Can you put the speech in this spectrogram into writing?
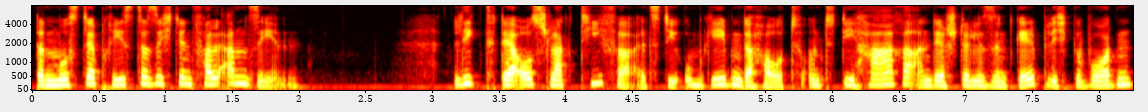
dann muss der Priester sich den Fall ansehen. Liegt der Ausschlag tiefer als die umgebende Haut und die Haare an der Stelle sind gelblich geworden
